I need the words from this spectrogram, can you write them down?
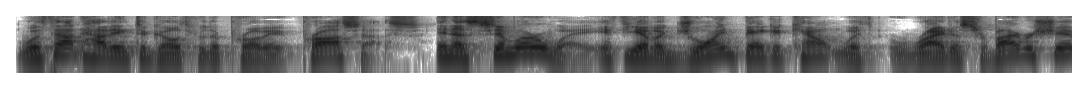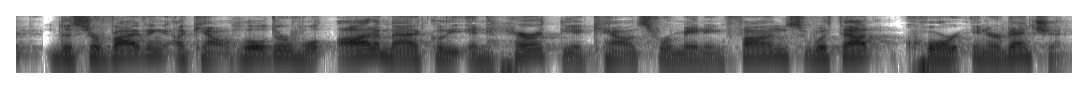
without having to go through the probate process. In a similar way, if you have a joint bank account with right of survivorship, the surviving account holder will automatically inherit the account's remaining funds without court intervention.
